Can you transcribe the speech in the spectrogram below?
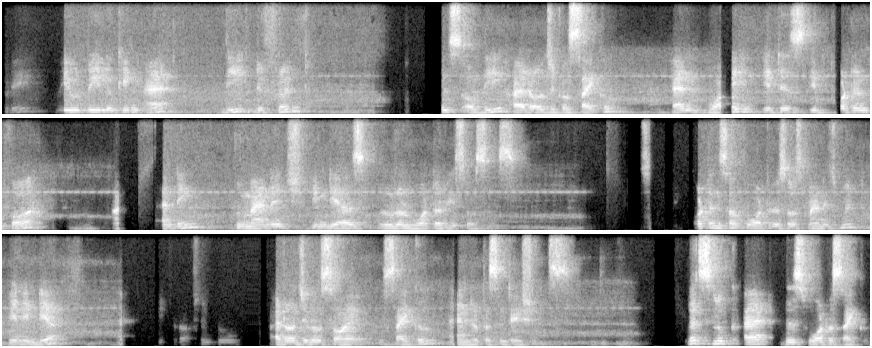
Today, we would be looking at the different of the hydrological cycle and why it is important for understanding to manage India's rural water resources. So, importance of water resource management in India introduction to hydrological soil cycle and representations. Let's look at this water cycle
